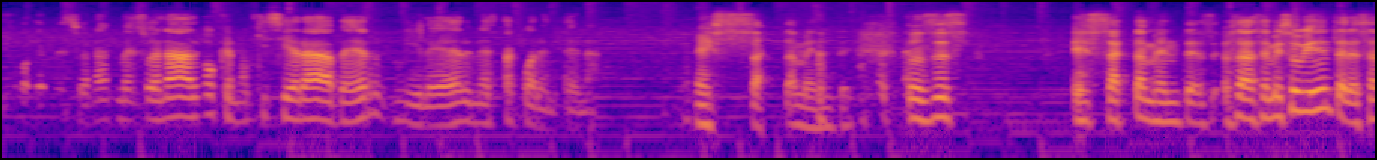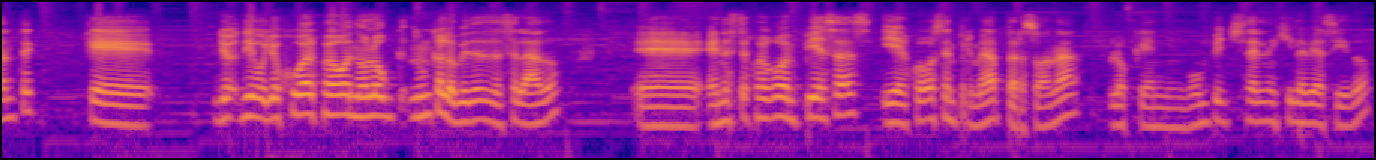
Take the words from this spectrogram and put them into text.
Híjole, me suena, me suena algo que no quisiera ver ni leer en esta cuarentena. Exactamente. Entonces, exactamente. O sea, se me hizo bien interesante que. Yo digo, yo jugué el juego, no nunca lo vi desde ese lado. Eh, en este juego empiezas y el juego es en primera persona, lo que ningún pinche Silent Hill había sido.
